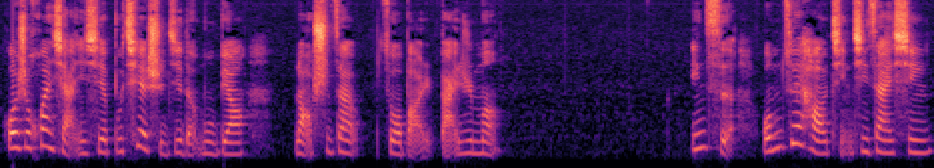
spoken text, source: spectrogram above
或是幻想一些不切实际的目标，老是在做白白日梦。因此，我们最好谨记在心。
